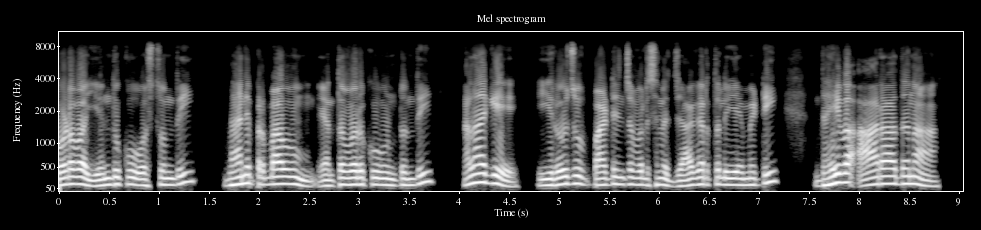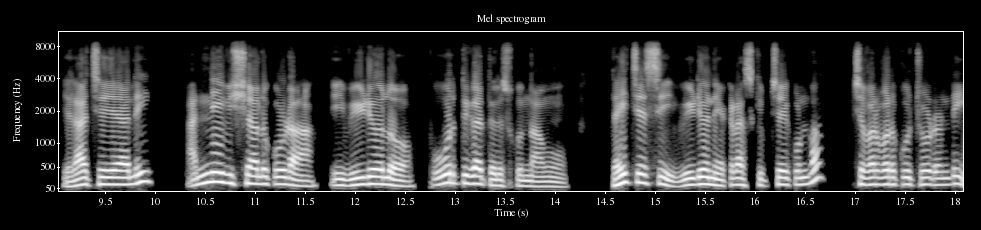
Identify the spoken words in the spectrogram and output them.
గొడవ ఎందుకు వస్తుంది? దాని ప్రభావం ఎంతవరకు ఉంటుంది? అలాగే ఈరోజు పాటించవలసిన జాగ్రత్తలు ఏమిటి? దైవ ఆరాధన ఎలా చేయాలి? అన్ని విషయాలు కూడా ఈ వీడియోలో పూర్తిగా తెలుసుకుందాము. దయచేసి వీడియోని ఎక్కడా స్కిప్ చేయకుండా చివరి వరకు చూడండి.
